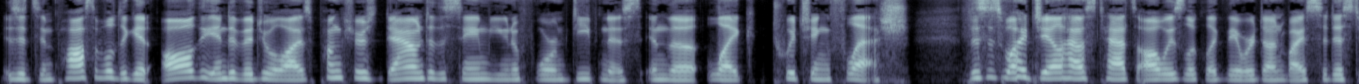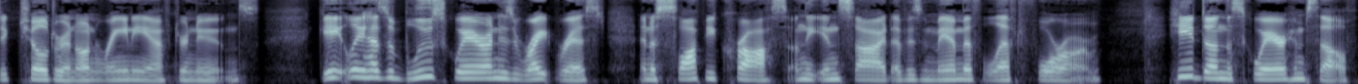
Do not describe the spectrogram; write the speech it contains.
is it's impossible to get all the individualized punctures down to the same uniform deepness in the, like, twitching flesh. This is why jailhouse tats always look like they were done by sadistic children on rainy afternoons. Gately has a blue square on his right wrist and a sloppy cross on the inside of his mammoth left forearm. He had done the square himself,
